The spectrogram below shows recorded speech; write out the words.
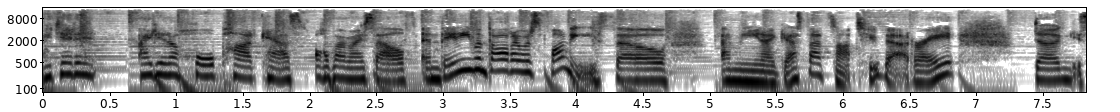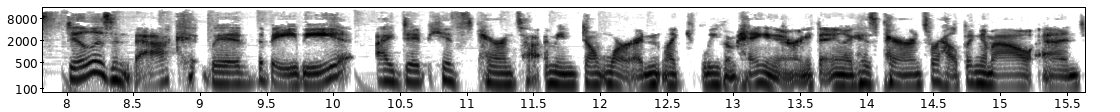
I did it. I did a whole podcast all by myself and they even thought I was funny. So, I mean, I guess that's not too bad, right? Doug still isn't back with the baby. I did his parents. I mean, don't worry. I didn't like leave him hanging or anything. Like his parents were helping him out and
